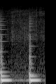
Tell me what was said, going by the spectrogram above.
Mm-hmm.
